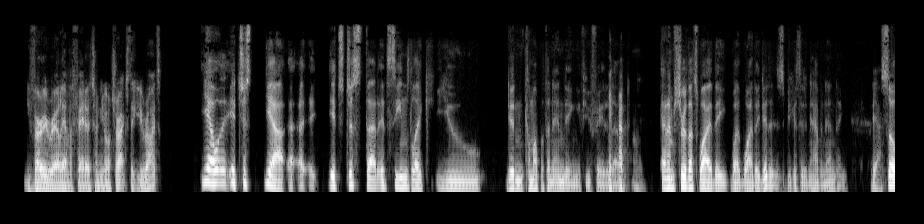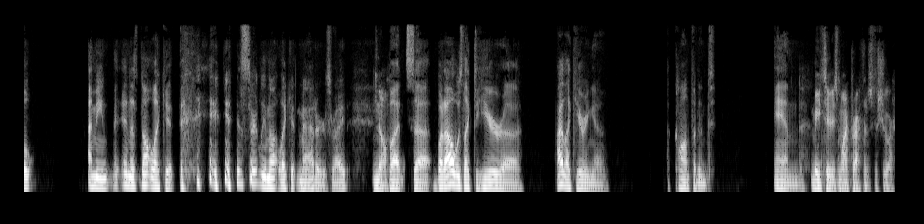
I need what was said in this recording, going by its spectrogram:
You very rarely have a fade out on your tracks that you write. Yeah, well, it just yeah, uh, uh, it- it's just that it seems like you didn't come up with an ending if you faded out, and I'm sure that's why they why, why they did it is because they didn't have an ending. Yeah. So, I mean, and it's not like it. it's certainly not like it matters, right? No, But uh, but I always like to hear. uh I like hearing a a confident end. me too. It's my preference for sure.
